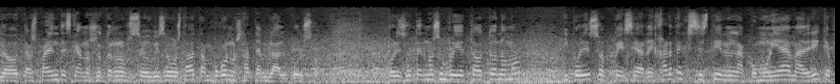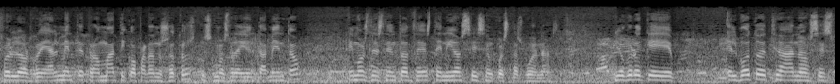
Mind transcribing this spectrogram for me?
lo transparentes que a nosotros nos hubiese gustado, tampoco nos ha temblado el pulso. Por eso tenemos un proyecto autónomo y por eso, pese a dejar de existir en la Comunidad de Madrid, que fue lo realmente traumático para nosotros, que somos el ayuntamiento, hemos desde entonces tenido seis encuestas buenas. Yo creo que el voto de Ciudadanos es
